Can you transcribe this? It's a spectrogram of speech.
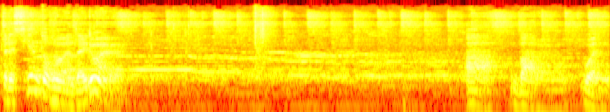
399. Ah, bárbaro. Bueno.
